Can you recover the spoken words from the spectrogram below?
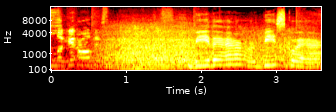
Look at all this. Be there or be square.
